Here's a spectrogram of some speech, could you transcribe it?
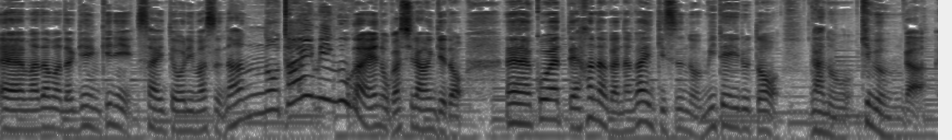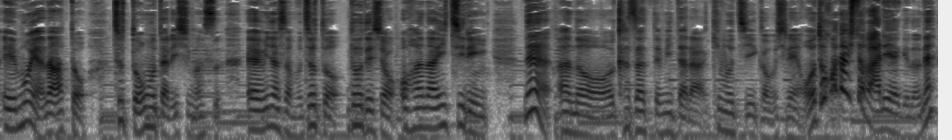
えーまだまだ元気に咲いております。何のタイミングがええのか知らんけど、えーこうやって花が長生きするのを見ていると、あの、気分がええもんやなと、ちょっと思ったりします。えー皆さんもちょっとどうでしょう？お花一輪、ね、あの、飾ってみたら気持ちいいかもしれん。男の人はあれやけどね、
